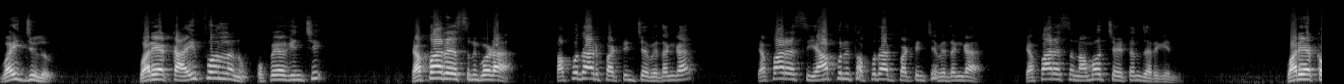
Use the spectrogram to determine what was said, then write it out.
వైద్యులు వారి యొక్క ఐఫోన్లను ఉపయోగించి ఎఫ్ఆర్ఎస్ని కూడా తప్పుదారి పట్టించే విధంగా ఎఫ్ఆర్ఎస్ యాప్ని తప్పుదారి పట్టించే విధంగా ఎఫ్ఆర్ఎస్ నమోదు చేయటం జరిగింది. వారి యొక్క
